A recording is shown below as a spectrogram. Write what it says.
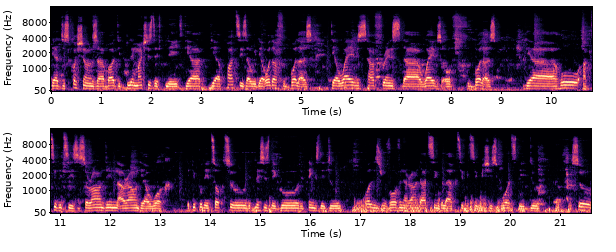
their discussions are about the play matches they've played, their their parties are with their other footballers, their wives have friends that are wives of footballers, their whole activities surrounding around their work. The people they talk to, the places they go, the things they do, all is revolving around that singular activity, which is what they do. So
